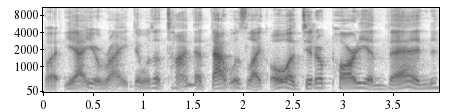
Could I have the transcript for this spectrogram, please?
But yeah, you're right. There was a time that that was like, oh, a dinner party, and then,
